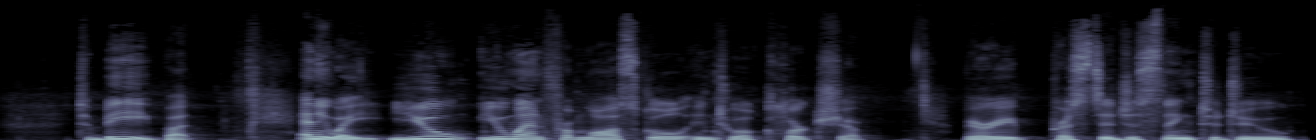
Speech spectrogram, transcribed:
to be. But anyway, you you went from law school into a clerkship, very prestigious thing to do,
